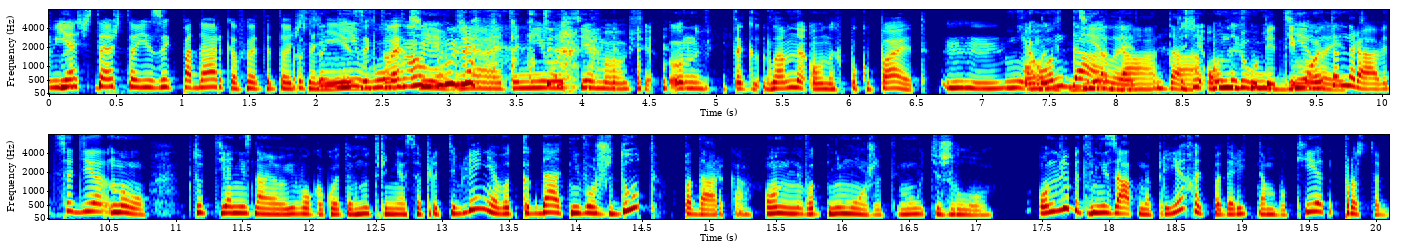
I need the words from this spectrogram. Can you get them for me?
Я считаю, что язык подарков это точно не язык его твоего тема, мужа. Да, это не его тема вообще. Он, так, главное, он их покупает. Не, Он да, делает. да, он, любит, ему это нравится. Ну, тут, я не знаю, его какое-то внутреннее сопротивление. Вот когда от него ждут подарка, он вот не может, ему тяжело. Он любит внезапно приехать, подарить там букет, просто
